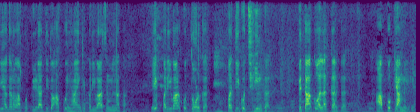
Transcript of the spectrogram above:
थी? अगर आपको पीड़ा थी तो आपको यहाँ इनके परिवार से मिलना था। एक परिवार को तोड़कर, पति को छीन कर पिता को अलग कर कर आपको क्या मिल गया?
